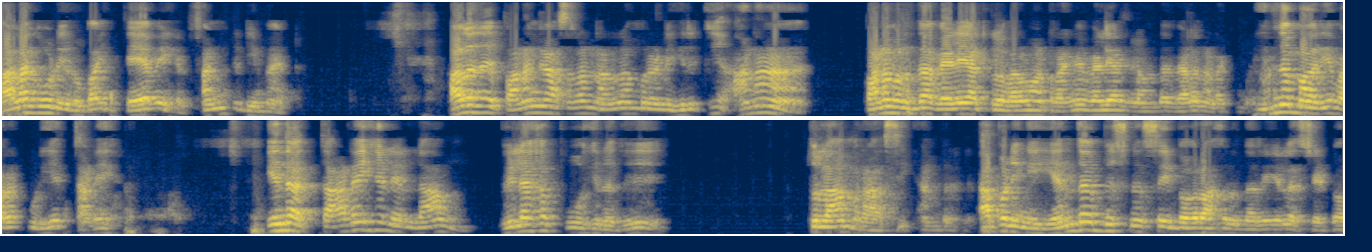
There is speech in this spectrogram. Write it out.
பல கோடி ரூபாய் தேவைகள் ஃபண்ட் டிமாண்ட் அல்லது பணங்காசெல்லாம் நல்ல முறையில் இருக்கு. ஆனா பணம் இருந்தா வேலையாட்கள் வரமாட்டாங்க வேலையாட்கள் வந்தா வேலை நடக்கும் இந்த மாதிரி வரக்கூடிய தடைகள். இந்த தடைகள் எல்லாம் விலக போகிறது துலாம் ராசி அன்பர்கள். அப்ப நீங்க எந்த பிசினஸ் செய்பவராக இருந்தாலும் ரியல் எஸ்டேட்டோ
